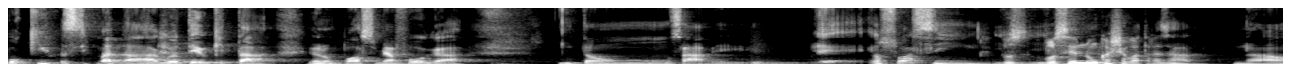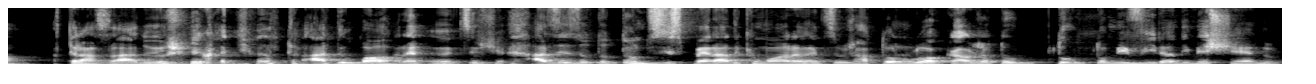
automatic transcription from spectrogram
pouquinho acima da água eu tenho que estar. Tá. Eu não posso me afogar. Então, sabe, é, eu sou assim. Você nunca chegou atrasado? Não. Atrasado, eu chego adiantado, uma hora antes. Chego... Às vezes eu estou tão desesperado que uma hora antes eu já estou no local, já estou tô, tô, tô me virando e mexendo.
